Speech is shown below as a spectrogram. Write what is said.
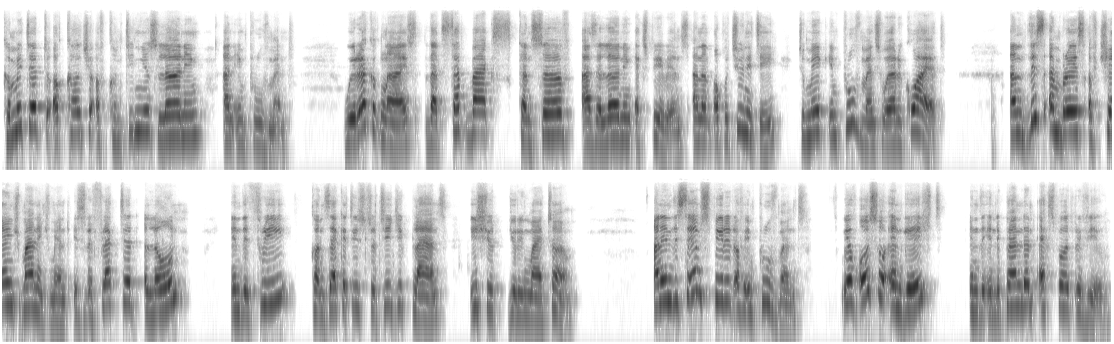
committed to a culture of continuous learning and improvement. We recognize that setbacks can serve as a learning experience and an opportunity to make improvements where required. And this embrace of change management is reflected alone in the three consecutive strategic plans issued during my term. And in the same spirit of improvement, we have also engaged in the independent expert review,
